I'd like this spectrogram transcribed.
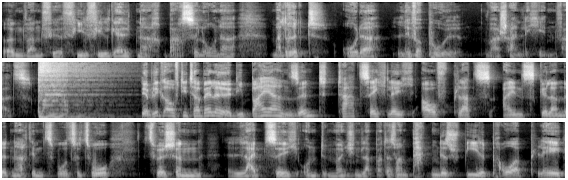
irgendwann für viel, viel Geld nach Barcelona, Madrid oder Liverpool. Wahrscheinlich jedenfalls. Der Blick auf die Tabelle. Die Bayern sind tatsächlich auf Platz 1 gelandet nach dem 2 zu 2 zwischen Leipzig und Mönchengladbach. Das war ein packendes Spiel. Powerplay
